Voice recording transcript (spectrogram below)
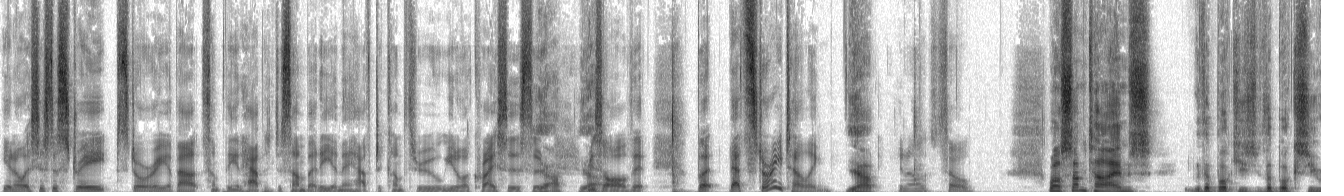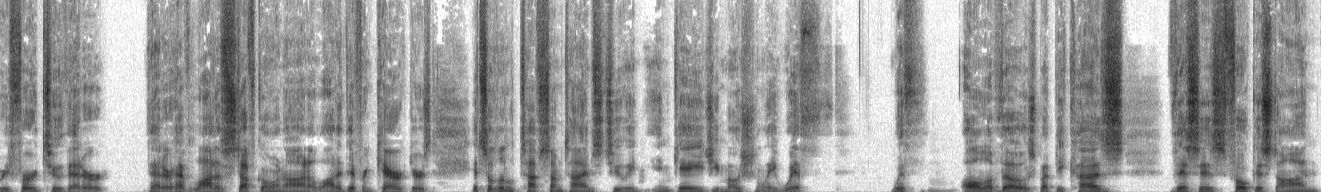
You know, it's just a straight story about something that happens to somebody and they have to come through, you know, a crisis and yeah, yeah. resolve it. But that's storytelling. Yeah. You know, so. Well, sometimes the book you, the books you referred to that are that are have a lot of stuff going on, a lot of different characters. It's a little tough sometimes to engage emotionally with with mm-hmm. all of those, but because this is focused on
